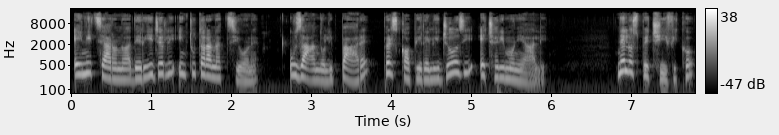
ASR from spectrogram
e iniziarono ad erigerli in tutta la nazione, usandoli, pare, per scopi religiosi e cerimoniali. Nello specifico,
